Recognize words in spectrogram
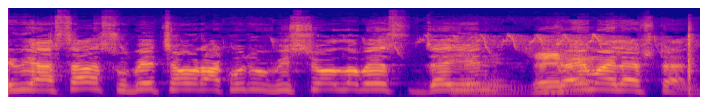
એવી આશા શુભેચ્છાઓ રાખું છું. વિશ ઓલ ધ બેસ્ટ જય હિન્દ. જય જય માય લાઈફસ્ટાઈલ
